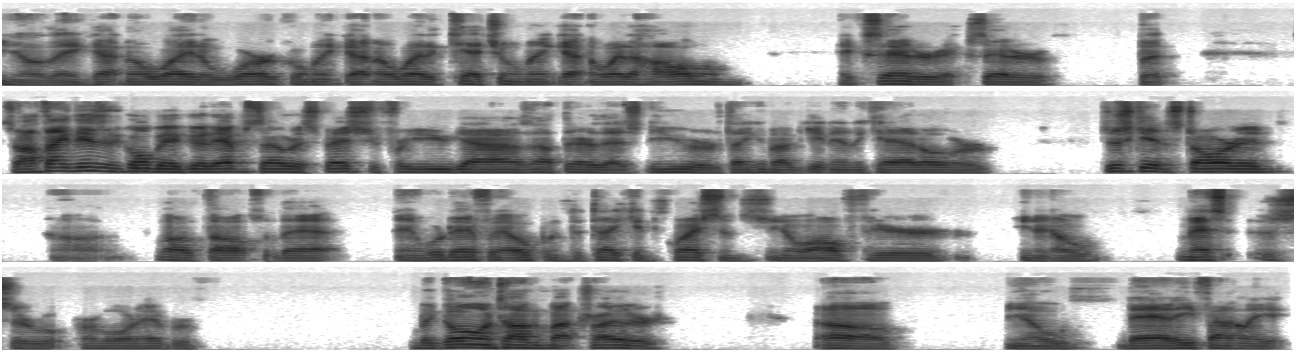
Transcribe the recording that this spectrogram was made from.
You know, they ain't got no way to work them, ain't got no way to catch them, ain't got no way to haul them, et cetera, et cetera. But So I think this is going to be a good episode, especially for you guys out there that's new or thinking about getting into cattle or just getting started. Uh, a lot of thoughts with that, and we're definitely open to taking questions, you know, off here, you know, messages or, or whatever. But going talking about trailer, uh, you know, Dad he finally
